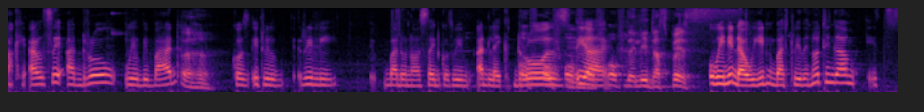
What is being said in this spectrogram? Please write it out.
okay, I will say a draw will be bad because Uh-huh. because it will really bad on our side because we've had like draws. Of, of, yeah, of, of the leader space. we need a win, but with Nottingham, it's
